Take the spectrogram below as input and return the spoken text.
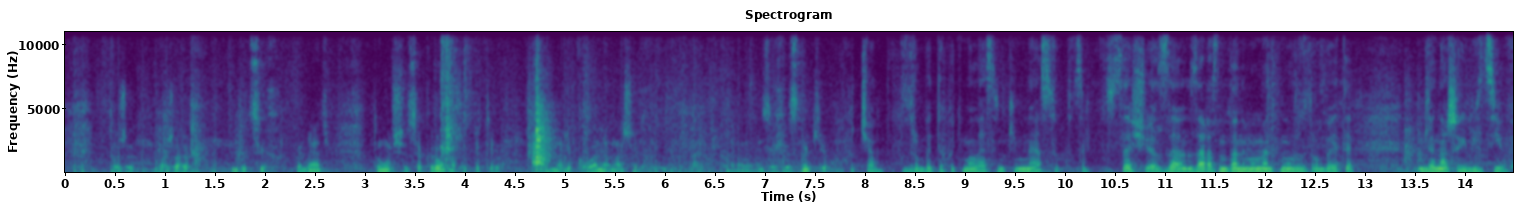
теж вважаю до цих понять, тому що ця кров може піти на лікування наших е, захисників. Хоча б зробити хоч малесенький внесок. Це все, що я за- зараз на даний момент можу зробити для наших бійців,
